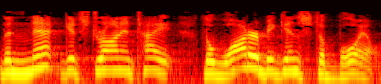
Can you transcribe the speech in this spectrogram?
the net gets drawn in tight, the water begins to boil.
